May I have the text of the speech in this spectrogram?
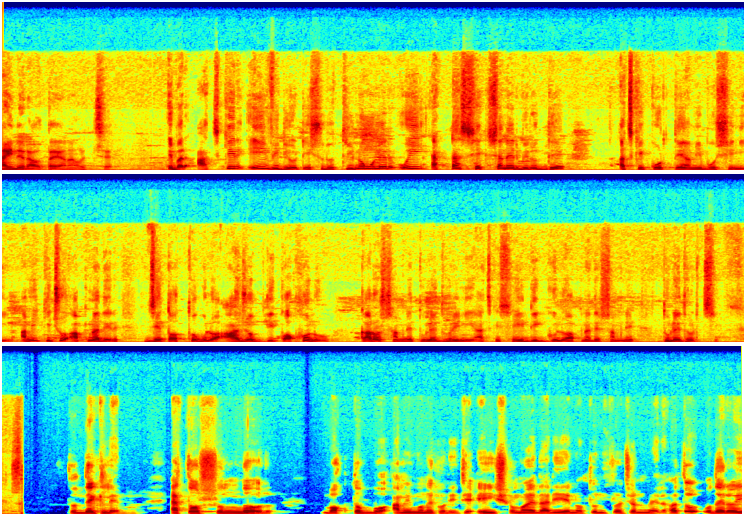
আইনের আওতায় আনা হচ্ছে। এবার আজকের এই ভিডিওটি শুধু তৃণমূলের ওই একটা সেকশনের বিরুদ্ধে আজকে করতে আমি বসিনি। আমি কিছু আপনাদের যে তথ্যগুলো আজ অবধি কখনো কারোর সামনে তুলে ধরিনি, আজকে সেই দিকগুলো আপনাদের সামনে তুলে ধরছি। তো দেখলেন, এত সুন্দর বক্তব্য আমি মনে করি যে এই সময় দাঁড়িয়ে নতুন প্রজন্মের হয়তো ওদের ওই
